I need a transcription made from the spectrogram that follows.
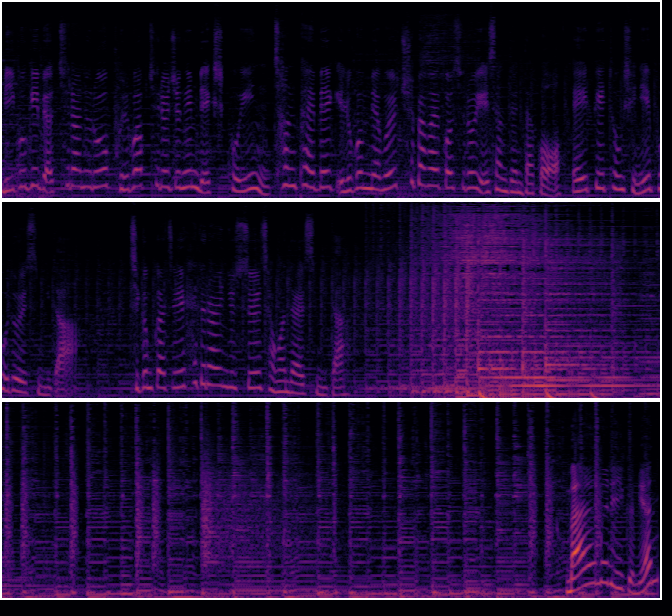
미국이 며칠 안으로 불법 체류 중인 멕시코인 1,807명을 추방할 것으로 예상된다고 AP통신이 보도했습니다. 지금까지 헤드라인 뉴스 정원나였습니다. 마음을 읽으면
